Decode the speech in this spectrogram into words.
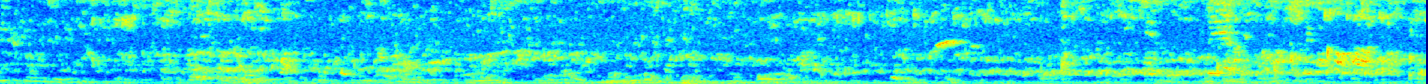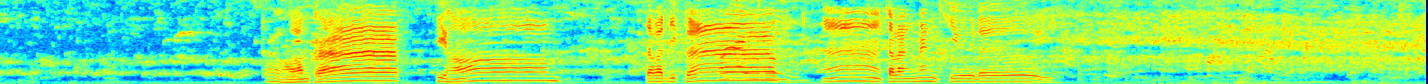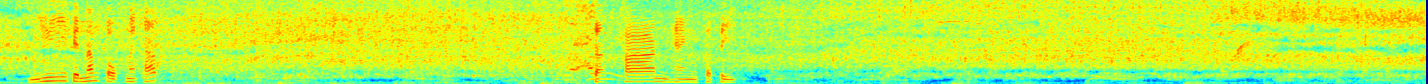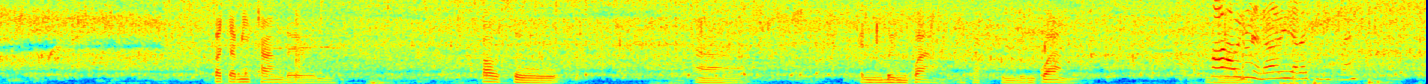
ข้าวหอมครับพี่หอม สวัสดีครับ อ่ากำลังนั่งคิวเลย นี่เป็นน้ำตกนะครับสะพานแห่งสติ ก็จะมีทางเดิน เข้าสู่อ่าเป็นบึงกว้างนะครับเป็นบึงกว้าง พ่อเราไปดูหน่อยนะมีอะไรกินอีกไหม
